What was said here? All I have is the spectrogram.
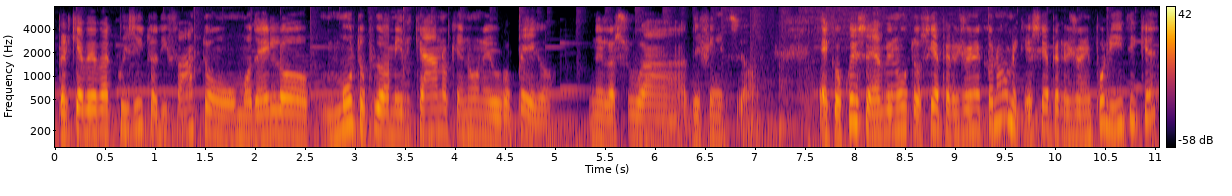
perché aveva acquisito di fatto un modello molto più americano che non europeo nella sua definizione. Ecco, questo è avvenuto sia per ragioni economiche sia per ragioni politiche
